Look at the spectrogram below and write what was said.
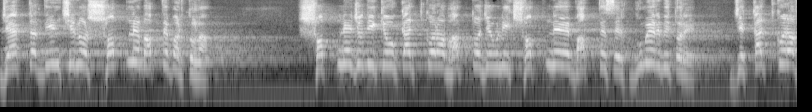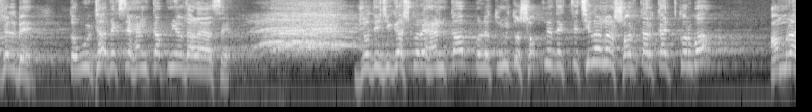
যে একটা দিন ছিল, স্বপ্নে ভাবতে পারতো না। স্বপ্নে যদি কেউ কাজ করা ভাবতো যে উনি স্বপ্নে ভাবতেছে ঘুমের ভিতরে যে কাজ করা ফেলবে, তো উঠা দেখছে হ্যান্ডকাপ নিয়ে দাঁড়ায় আছে। যদি জিজ্ঞাসা করে হ্যান্ডকাপ বলে, তুমি তো স্বপ্নে দেখতেছিলে না, সরকার কাজ করবা? আমরা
